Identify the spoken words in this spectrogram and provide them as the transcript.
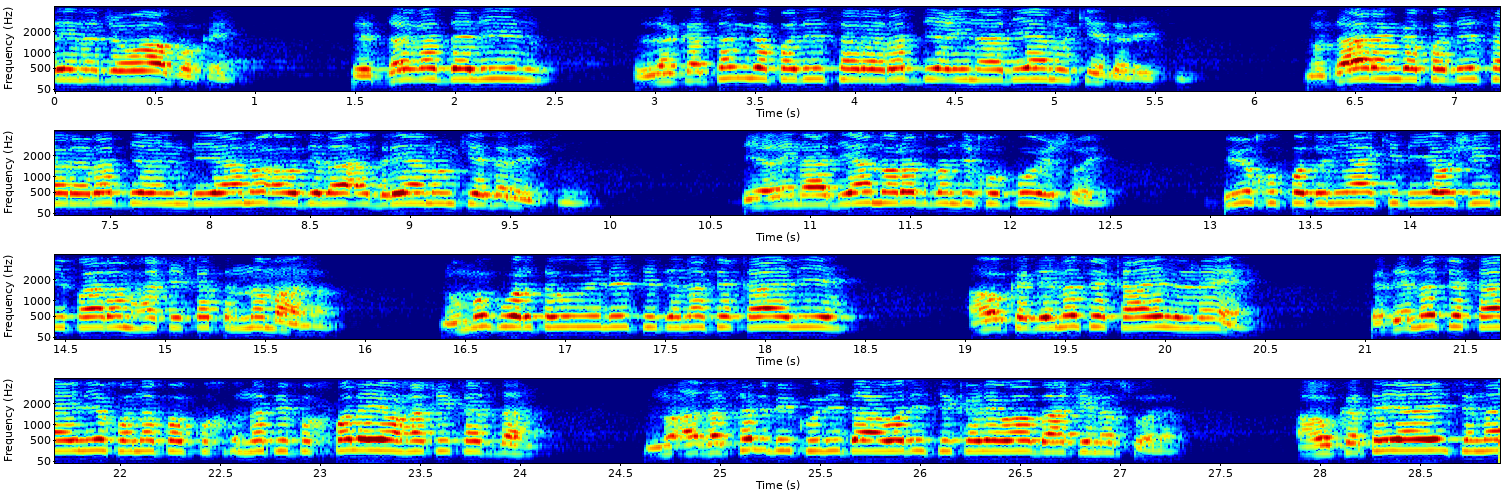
دې نه جواب وکړئ چې دغه دلیل لکه څنګه په دې سره رد عنادیانو کېدلی شي نو دا رنګ په دې سره رد د عنديانو او د لا ادريانو کېدلی سي د عناديانو رد باندې خو پوه شوي دوی خو په دنیا کې د یو شی د فارم حقیقت نه مانه نو موږ ورته ویل چې د نفع قائل او که د نفع قائل نه که د نفع قائل خو نه په نه په خپل یو حقیقت ده نو هغه سلبي کلی دعوه دې کړي و باقی نه سوله او که ته یې چې نه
